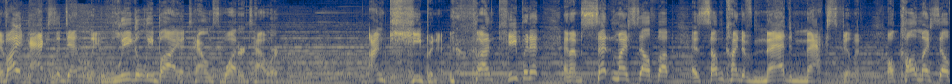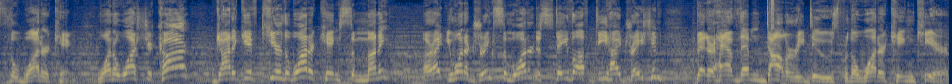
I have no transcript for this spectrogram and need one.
If I accidentally legally buy a town's water tower, I'm keeping it. I'm keeping it, and I'm setting myself up as some kind of Mad Max villain. I'll call myself the Water King. Want to wash your car? Gotta give Kier the Water King some money. All right, you want to drink some water to stave off dehydration? Better have them dollary dues for the Water King Kier.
